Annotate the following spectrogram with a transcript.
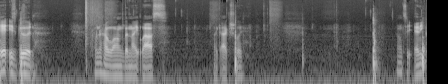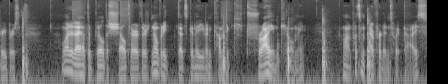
It is good. wonder how long the night lasts. Like, actually. I don't see any creepers. Why did I have to build a shelter if there's nobody that's going to even come to try and kill me? Come on, put some effort into it, guys.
